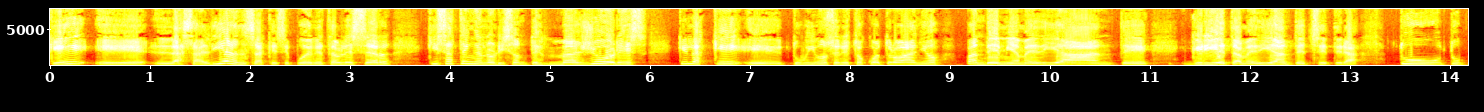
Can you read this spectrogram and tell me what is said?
que eh, las alianzas que se pueden establecer quizás tengan horizontes mayores que las que eh, tuvimos en estos cuatro años, pandemia mediante, grieta mediante, etcétera. Tu, tu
